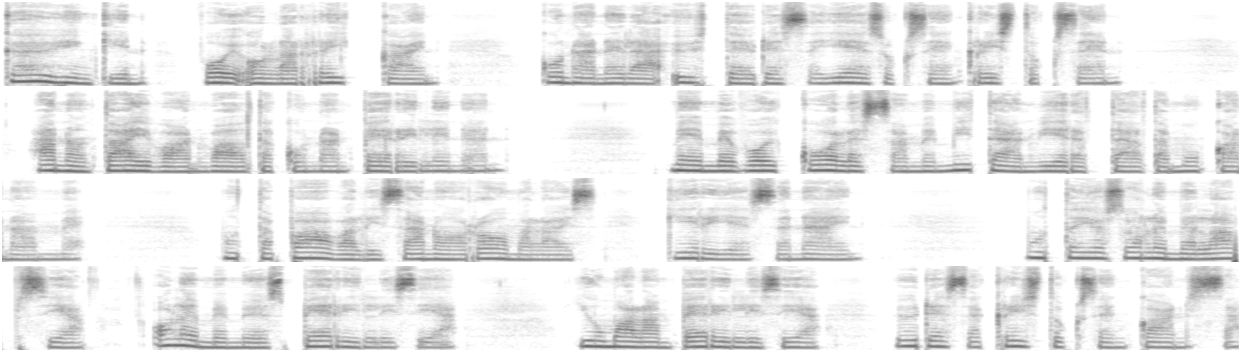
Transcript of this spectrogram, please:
Köyhinkin voi olla rikkain, kun hän elää yhteydessä Jeesukseen Kristukseen. Hän on taivaan valtakunnan perillinen. Me emme voi kuollessamme mitään viedä täältä mukanamme, mutta Paavali sanoo roomalaiskirjeessä näin, mutta jos olemme lapsia, olemme myös perillisiä, Jumalan perillisiä yhdessä Kristuksen kanssa.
